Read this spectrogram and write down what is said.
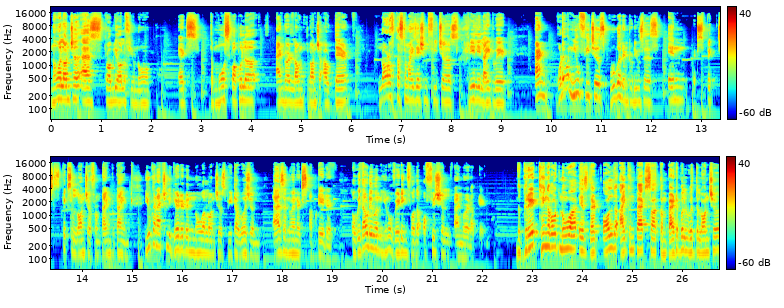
Nova Launcher, as probably all of you know, it's the most popular Android launcher out there. A lot of customization features, really lightweight, and whatever new features Google introduces in its Pixel launcher from time to time, you can actually get it in Nova Launcher's beta version as and when it's updated, uh, without even you know waiting for the official Android update. The great thing about Nova is that all the icon packs are compatible with the launcher,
